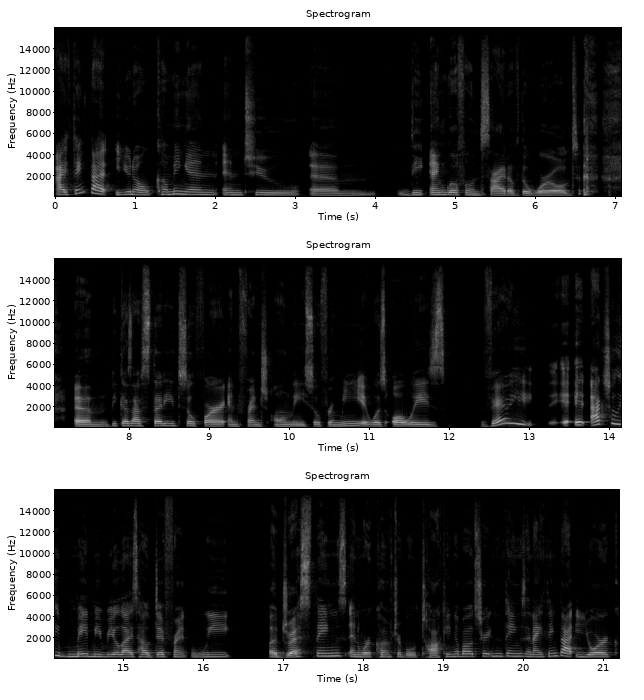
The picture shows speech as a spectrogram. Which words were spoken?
I think that you know coming in into um, the anglophone side of the world, um, because I've studied so far in French only. So for me, it was always very. It, actually made me realize how different we address things and we're comfortable talking about certain things. And I think that York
